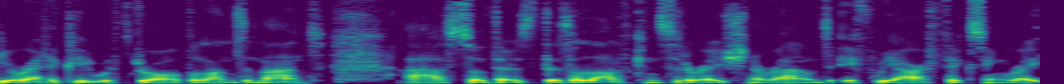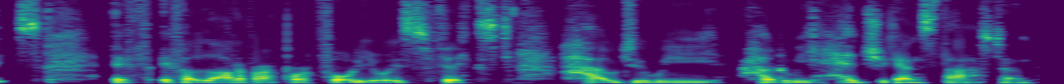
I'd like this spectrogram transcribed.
theoretically withdrawable on demand. Uh, so there's there's a lot of consideration around if we are fixing rates, if if a lot of our portfolio is fixed, how do we how do we hedge against that? And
